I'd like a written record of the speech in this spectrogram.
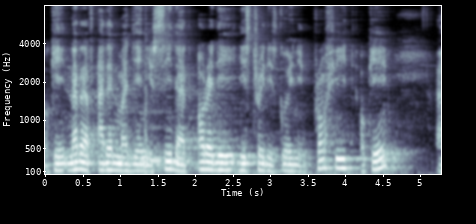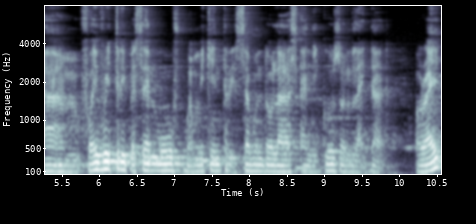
okay? Now that i've added margin you see that already this trade is going in profit okay? Um, for every three percent move we're making three seven dollars and it goes on like that all right?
